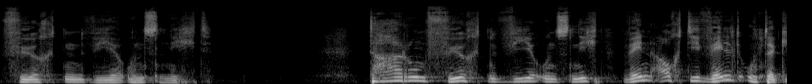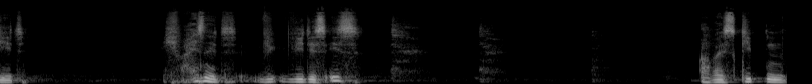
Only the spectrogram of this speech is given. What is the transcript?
fürchten wir uns nicht. Darum fürchten wir uns nicht, wenn auch die Welt untergeht ich weiß nicht, wie, wie das ist. Aber es gibt, ein,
